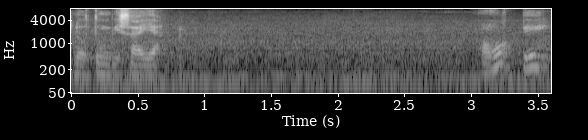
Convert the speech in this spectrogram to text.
Lutong Bisaya. Okay.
